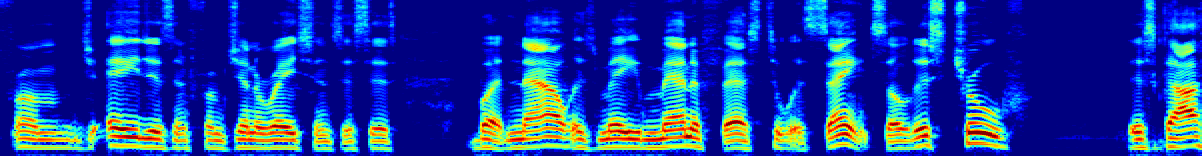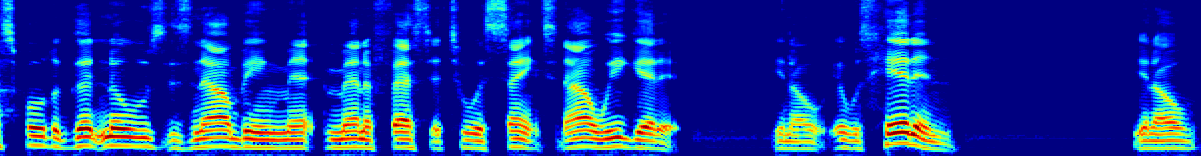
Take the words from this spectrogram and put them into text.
from ages and from generations it says but now is made manifest to a saint so this truth this gospel, the good news, is now being ma- manifested to his saints. Now we get it. You know, it was hidden. You know,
